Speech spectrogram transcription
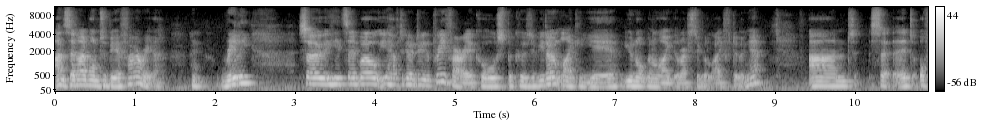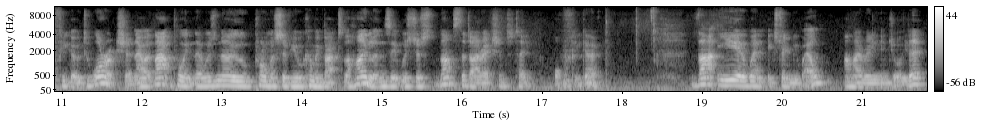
and said, I want to be a farrier. really? So he'd said, Well, you have to go do the pre farrier course because if you don't like a year, you're not going to like the rest of your life doing it. And said, Off you go to Warwickshire. Now, at that point, there was no promise of you coming back to the Highlands. It was just, That's the direction to take. Off you go. That year went extremely well, and I really enjoyed it.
